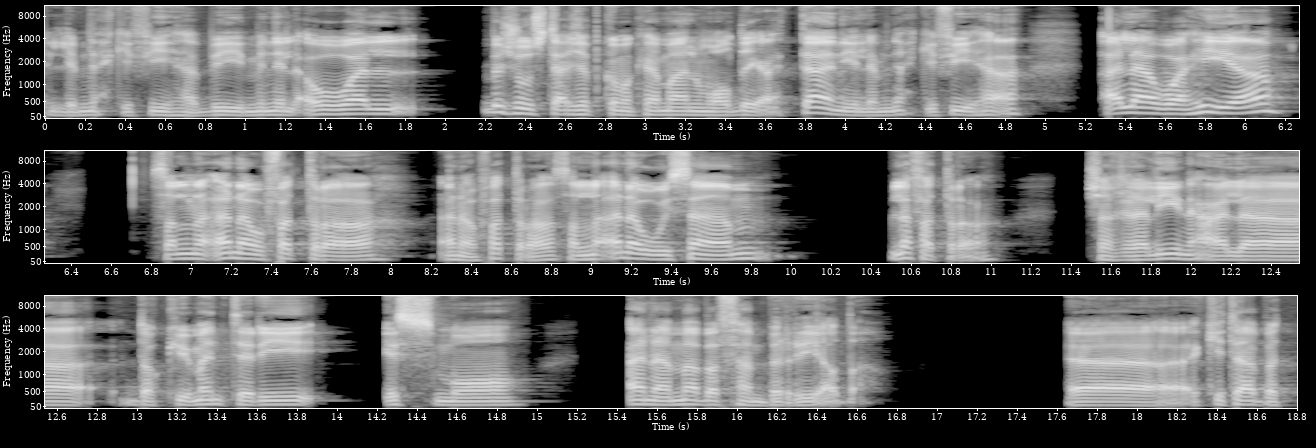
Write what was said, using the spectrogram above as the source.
اللي بنحكي فيها بي من الأول بجوز تعجبكم كمان المواضيع الثانية اللي بنحكي فيها. ألا وهي صلنا أنا وفترة أنا وفترة صلنا أنا ووسام لفترة. شغالين على documentary اسمه أنا ما بفهم بالرياضة. آه، كتابة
